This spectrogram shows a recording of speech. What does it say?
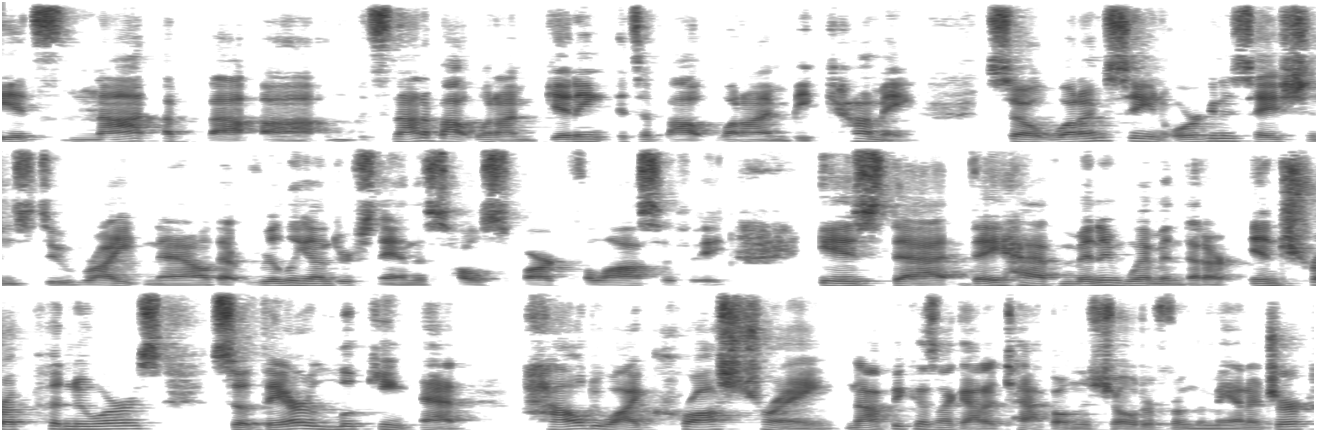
it's not about uh, it's not about what I'm getting; it's about what I'm becoming. So, what I'm seeing organizations do right now that really understand this whole spark philosophy is that they have men and women that are intrapreneurs. So, they are looking at how do I cross train? Not because I got a tap on the shoulder from the manager.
